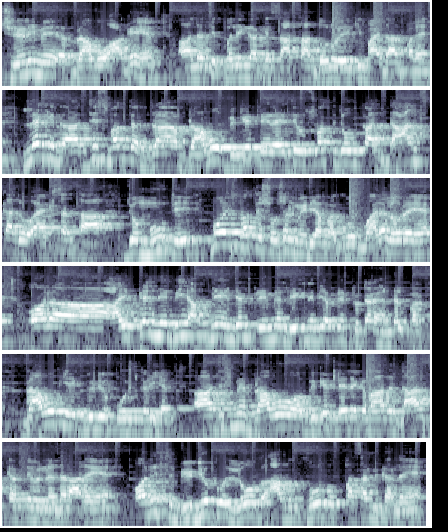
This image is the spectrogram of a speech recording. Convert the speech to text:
श्रेणी में ब्रावो आगे हैं। लसित मलिंगा के साथ साथ दोनों एक ही पायदान पर हैं। लेकिन जिस वक्त ब्रावो विकेट ले रहे थे, उस वक्त जो उनका डांस का जो एक्शन था, जो मूव थे, वो इस वक्त सोशल मीडिया पर खूब वायरल हो रहे हैं। और आईपीएल ने भी अपने इंडियन प्रीमियर लीग ने भी अपने ट्विटर हैंडल पर ब्रावो की एक वीडियो पोस्ट करी है। जिसमें ब्रावो विकेट लेने के बाद डांस करते हुए नज़र आ रहे हैं और इस वीडियो को लोग अब खूब पसंद कर रहे हैं।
